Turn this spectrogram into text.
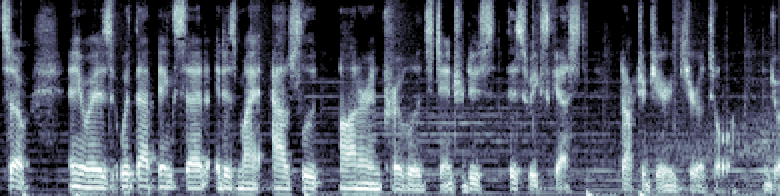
So, anyways, with that being said, it is my absolute honor and privilege to introduce this week's guest, Dr. Gerry Curatola. Enjoy.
